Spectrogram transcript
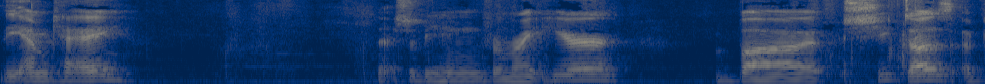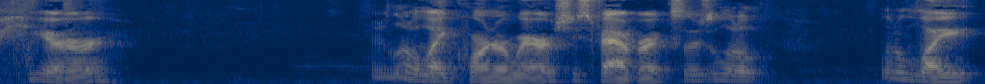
the MK. That should be hanging from right here. But she does appear, there's a little light corner wear. She's fabric, so there's a little, little light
